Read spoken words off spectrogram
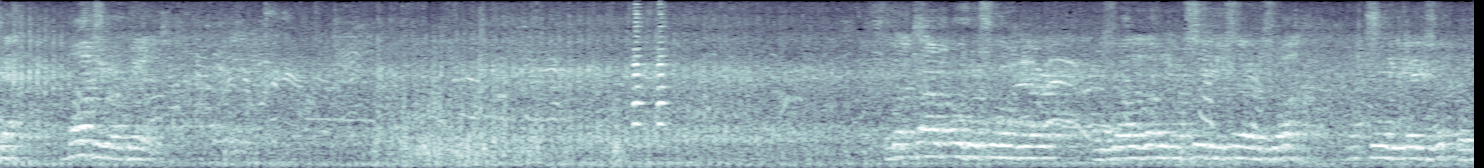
Yeah, modular build. We've got Motors going there as well, a lovely Mercedes there as well. Not sure the age of it, but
